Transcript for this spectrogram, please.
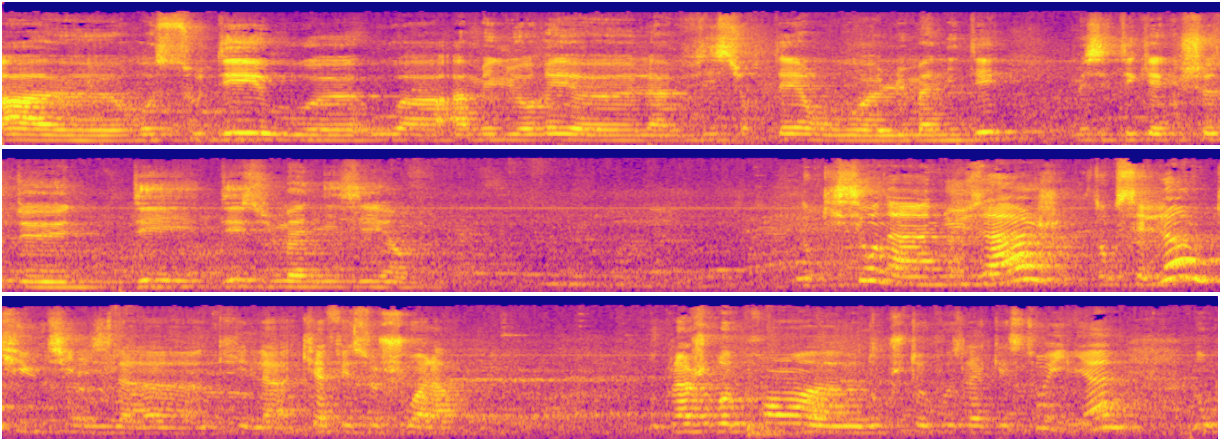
euh, ressouder ou, à améliorer la vie sur Terre ou l'humanité, mais c'était quelque chose de déshumanisé. Hein. Donc ici on a un usage, donc c'est l'homme qui utilise qui, a, qui, a, fait ce choix-là. Donc là je reprends, donc je te pose la question, Iliane. Donc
